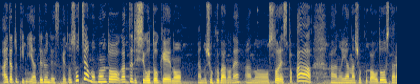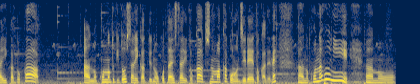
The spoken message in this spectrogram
空いた時にやってるんですけどそっちはもう本当がっつり仕事系のあの職場のねあのストレスとかあの嫌な職場をどうしたらいいかとかあのこんな時どうしたらいいかっていうのをお答えしたりとか私のまあ過去の事例とかでねあのこんな風にあの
